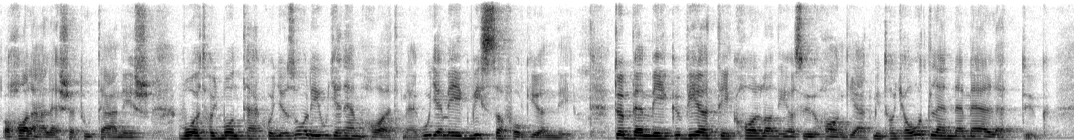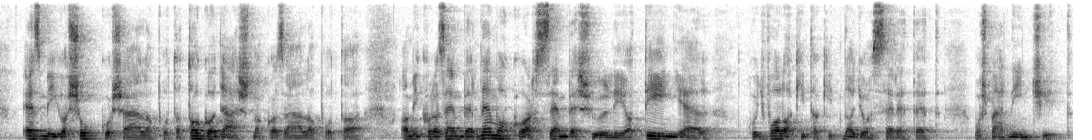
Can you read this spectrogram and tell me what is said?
a haláleset után, és volt, hogy mondták, hogy Zoli ugye nem halt meg, ugye még vissza fog jönni. Többen még vélték hallani az ő hangját, mint hogyha ott lenne mellettük. Ez még a sokkos állapot, a tagadásnak az állapota, amikor az ember nem akar szembesülni a tényel, hogy valakit, akit nagyon szeretett, most már nincs itt.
